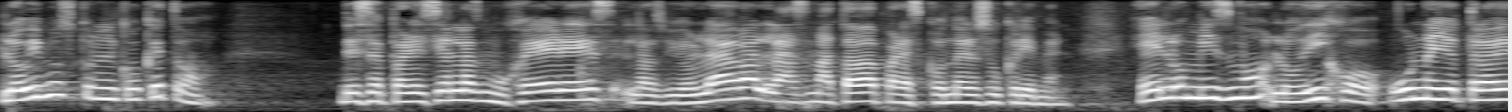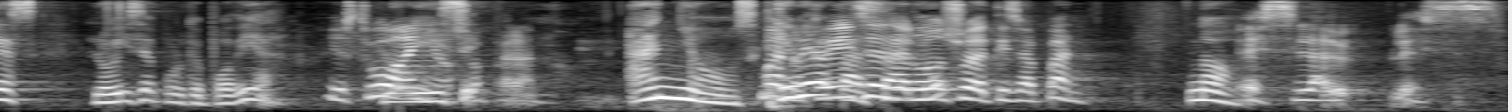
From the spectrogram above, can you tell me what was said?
Lo vimos con el coqueto. Desaparecían las mujeres, las violaba, las mataba para esconder su crimen. Él lo mismo lo dijo una y otra vez. Lo hice porque podía. Y estuvo Lo años hice- operando. Años. Bueno, ¿Qué ¿qué, dices del pasado? monstruo de Tizapán? No, Es, la, es,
